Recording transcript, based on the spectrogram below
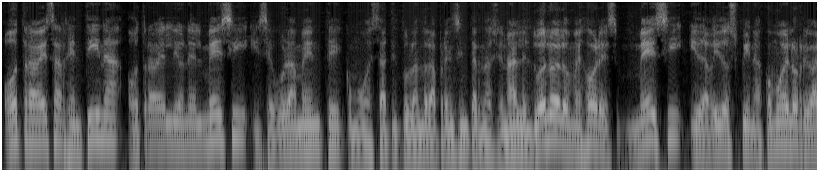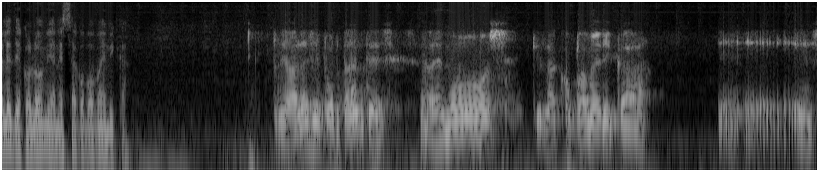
Otra vez Argentina, otra vez Lionel Messi y seguramente, como está titulando la prensa internacional, el duelo de los mejores, Messi y David Ospina. ¿Cómo ve los rivales de Colombia en esta Copa América? Rivales importantes. Sabemos que la Copa América eh, es,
